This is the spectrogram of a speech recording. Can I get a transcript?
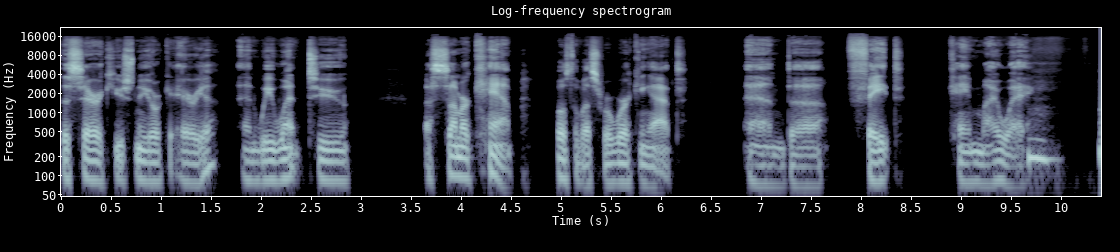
the Syracuse, New York area. And we went to a summer camp, both of us were working at. And uh, fate came my way.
